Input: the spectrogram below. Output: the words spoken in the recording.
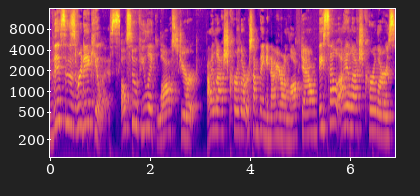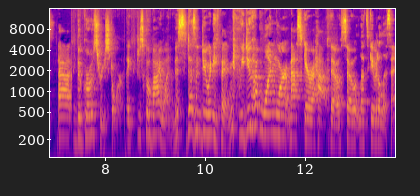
This is ridiculous. Also, if you like lost your eyelash curler or something and now you're on lockdown, they sell eyelash curlers at the grocery store. Like just go buy one. This doesn't do anything. We do have one more mascara hack though, so let's give it a listen.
